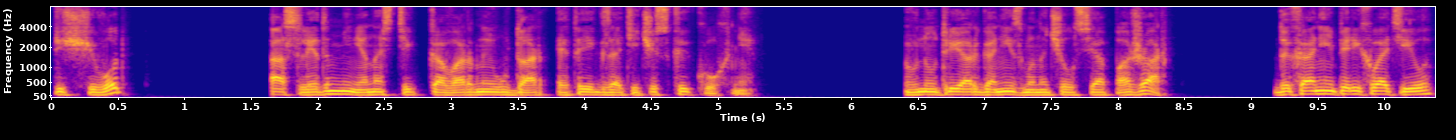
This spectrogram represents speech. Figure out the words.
пищевод, а следом меня настиг коварный удар этой экзотической кухни. Внутри организма начался пожар. Дыхание перехватило,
